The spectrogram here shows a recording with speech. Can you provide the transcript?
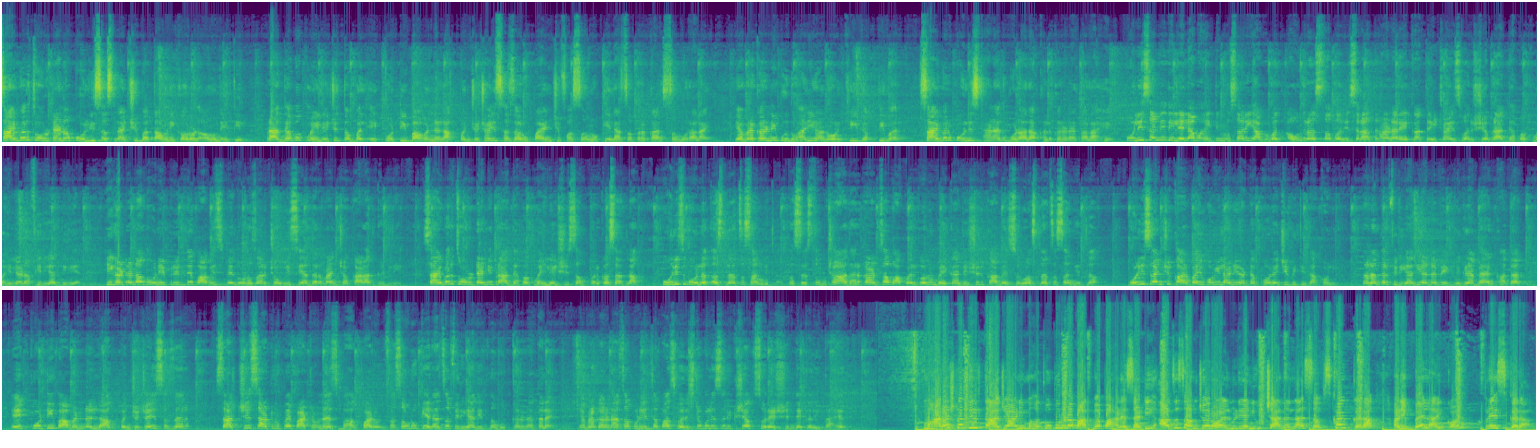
Cyber चोरट्यानं police असल्याची बतावणी करून औंध येथील प्राध्यापक महिलेची तब्बल एक कोटी बावन्न लाख पंचेचाळीस हजार रुपयांची फसवणूक केल्याचा प्रकार समोर आलाय. या प्रकरणी बुधवारी अनोळखी व्यक्तीवर सायबर पोलीस ठाण्यात गुन्हा दाखल करण्यात आला आहे. पोलिसांनी दिलेल्या माहितीनुसार याबाबत औंध रस्ता परिसरात राहणाऱ्या एका त्रेचाळीस वर्षीय प्राध्यापक महिलेनं फिर्याद दिली आहे. ही घटना दोन एप्रिल ते बावीस मे दोन हजार चोवीस या दरम्यानच्या काळात घडली सायबर चोरट्यांनी प्राध्यापक महिलेशी संपर्क साधला पोलीस बोलत असल्याचं सांगितलं. तसेच तुमच्या आधार कार्डचा वापर करून बेकायदेशीर कामे सुरू असल्याचं सांगितलं. पोलिसांची कारवाई होईल आणि अटक होण्याची भीती दाखवली. त्यानंतर फिर्यादी यांना वेगवेगळ्या बँक खात्यात एक कोटी बावन्न लाख पंचेचाळीस हजार सातशे साठ रुपये पाठवण्यास भाग पाडून फसवणूक केल्याचं फिर्यादीत नमूद करण्यात आलंय. या प्रकरणाचा पुढील तपास वरिष्ठ पोलीस निरीक्षक सुरेश शिंदे करीत आहेत. महाराष्ट्रातील ताज्या आणि महत्त्वपूर्ण बातम्या पाहण्यासाठी आजच आमच्या रॉयल मीडिया न्यूज चॅनलला सबस्क्राईब करा आणि बेल आयकॉन प्रेस करा.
